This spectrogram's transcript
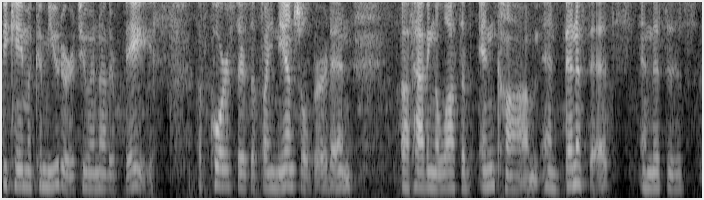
became a commuter to another base. Of course, there's a financial burden of having a loss of income and benefits. And this is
